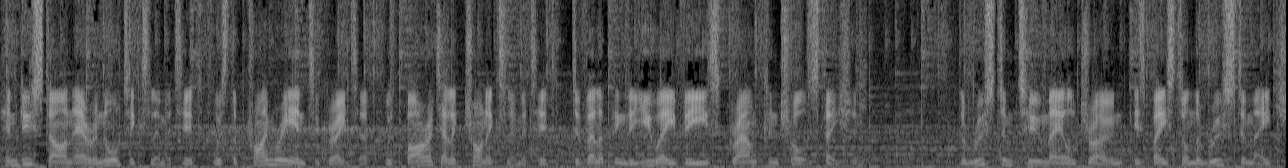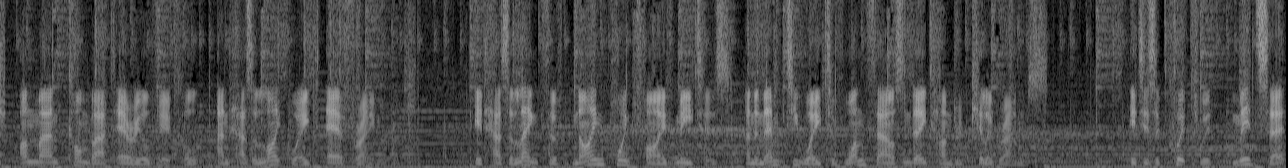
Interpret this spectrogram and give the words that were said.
Hindustan Aeronautics Limited was the primary integrator, with Bharat Electronics Limited developing the UAV's ground control station. The Rustom 2 male drone is based on the Rustom H unmanned combat aerial vehicle and has a lightweight airframe. It has a length of 9.5 meters and an empty weight of 1,800 kilograms. It is equipped with mid-set,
